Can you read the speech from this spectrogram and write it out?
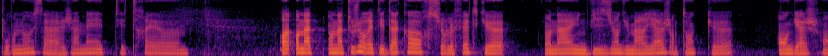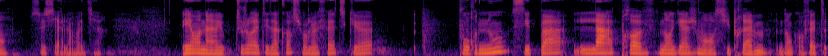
pour nous, ça n'a jamais été très on a, toujours été d'accord sur le fait que on a une vision du mariage en tant qu'engagement social, on va dire. Et on a toujours été d'accord sur le fait que pour nous, c'est pas la preuve d'engagement suprême. Donc en fait,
